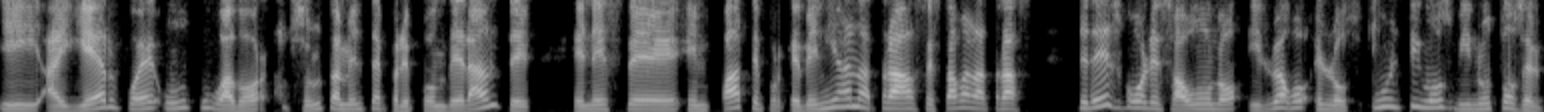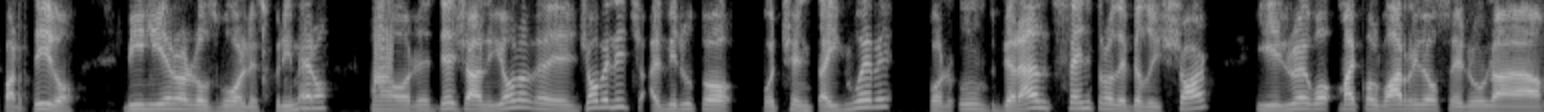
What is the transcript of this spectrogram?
Y ayer fue un jugador absolutamente preponderante en este empate porque venían atrás, estaban atrás tres goles a uno y luego en los últimos minutos del partido vinieron los goles. Primero por Dejan eh, Jovelic al minuto 89 por un gran centro de Billy Sharp y luego Michael Barrios en, una,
